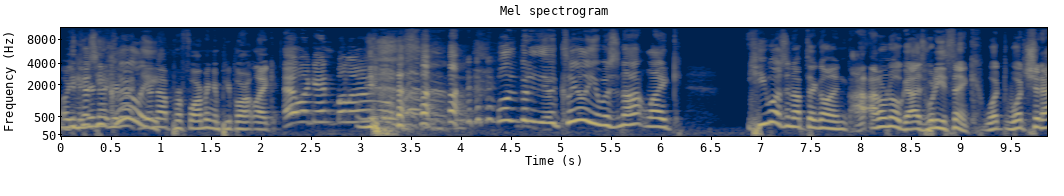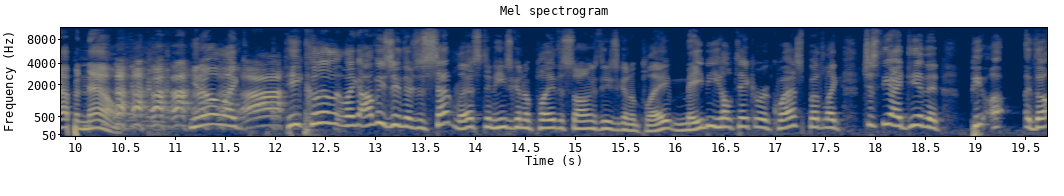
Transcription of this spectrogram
Oh, because you're he not, you're not- clearly you're not performing and people aren't like elegant balloons. well, but it, clearly it was not like he wasn't up there going, I, I don't know, guys. What do you think? What what should happen now? you know, like he clearly, like obviously, there's a set list, and he's going to play the songs that he's going to play. Maybe he'll take a request, but like just the idea that pe- uh, the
